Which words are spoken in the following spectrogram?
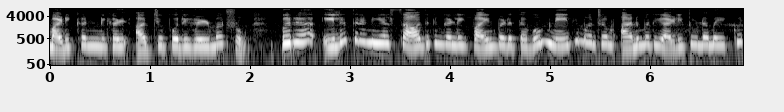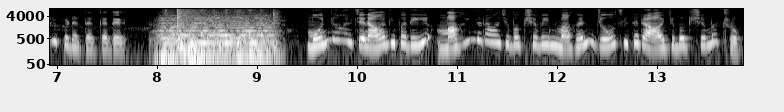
மடிக்கணினிகள் அச்சுப்பொறிகள் மற்றும் பிற இலத்திரனியல் சாதனங்களை பயன்படுத்தவும் நீதிமன்றம் அனுமதி அளித்துள்ளமை குறிப்பிடத்தக்கது. முன்னாள் ஜனாதிபதி மஹிந்த ராஜபக்ஷவின் மகன் ஜோசித ராஜபக்ஷ மற்றும்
